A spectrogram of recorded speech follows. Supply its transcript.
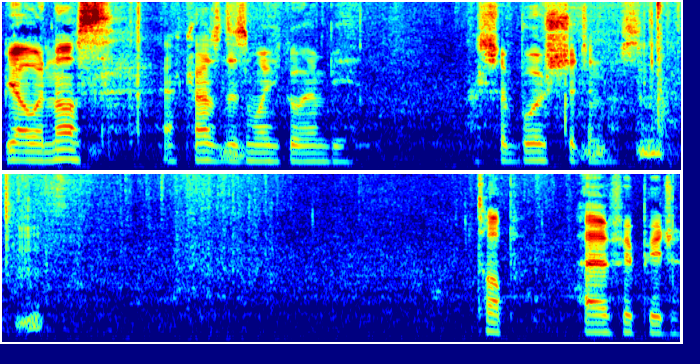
Biały nos, jak każdy z moich gołębi. Jeszcze błyszczy ten nos. Top healthy pigeon.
